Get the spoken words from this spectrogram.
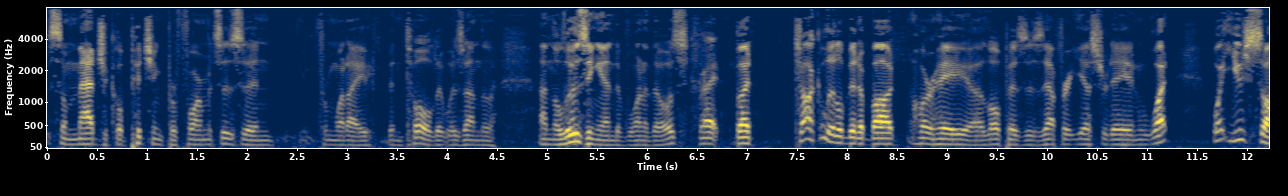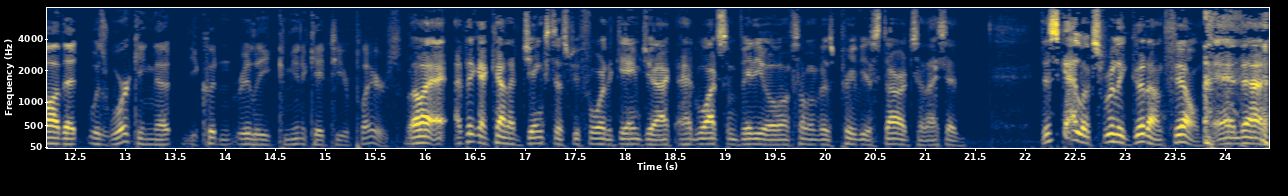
some magical pitching performances, and from what I've been told, it was on the on the losing end of one of those. Right. But talk a little bit about Jorge uh, Lopez's effort yesterday and what what you saw that was working that you couldn't really communicate to your players. Well, I, I think I kind of jinxed us before the game, Jack. I had watched some video of some of his previous starts, and I said, "This guy looks really good on film." And uh,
